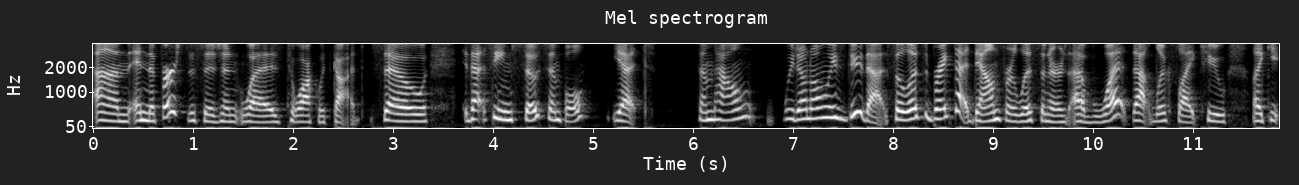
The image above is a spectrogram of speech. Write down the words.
Um, and the first decision was to walk with God. So that seems so simple yet somehow we don't always do that. So let's break that down for listeners of what that looks like to like you,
